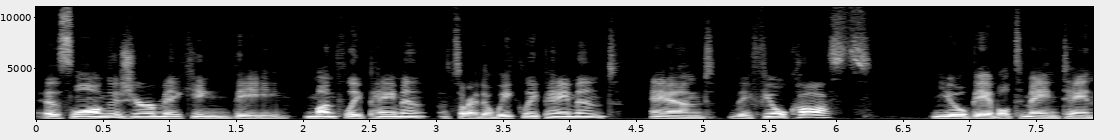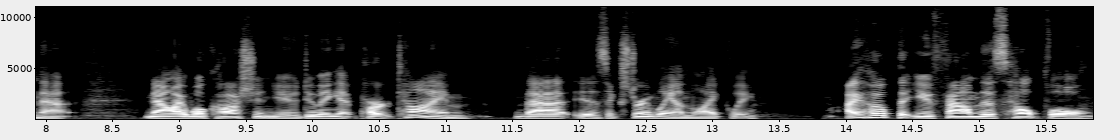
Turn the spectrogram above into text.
As long as you're making the monthly payment, I'm sorry, the weekly payment and the fuel costs, you'll be able to maintain that. Now, I will caution you, doing it part-time that is extremely unlikely. I hope that you found this helpful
